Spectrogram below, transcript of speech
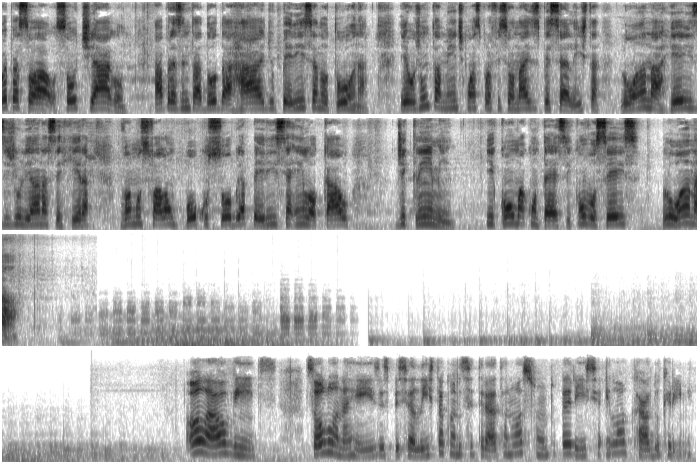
Oi, pessoal, sou o Thiago, apresentador da rádio Perícia Noturna. Eu, juntamente com as profissionais especialistas Luana Reis e Juliana Cerqueira, vamos falar um pouco sobre a perícia em local de crime e como acontece com vocês, Luana. Olá, ouvintes! Sou Luana Reis, especialista quando se trata no assunto perícia e local do crime.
